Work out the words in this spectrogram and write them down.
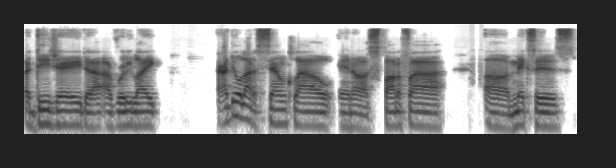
a DJ that I, I, really like. I do a lot of SoundCloud and uh Spotify uh mixes.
